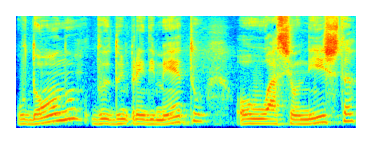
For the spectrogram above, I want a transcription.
O dono do, do empreendimento ou o acionista...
